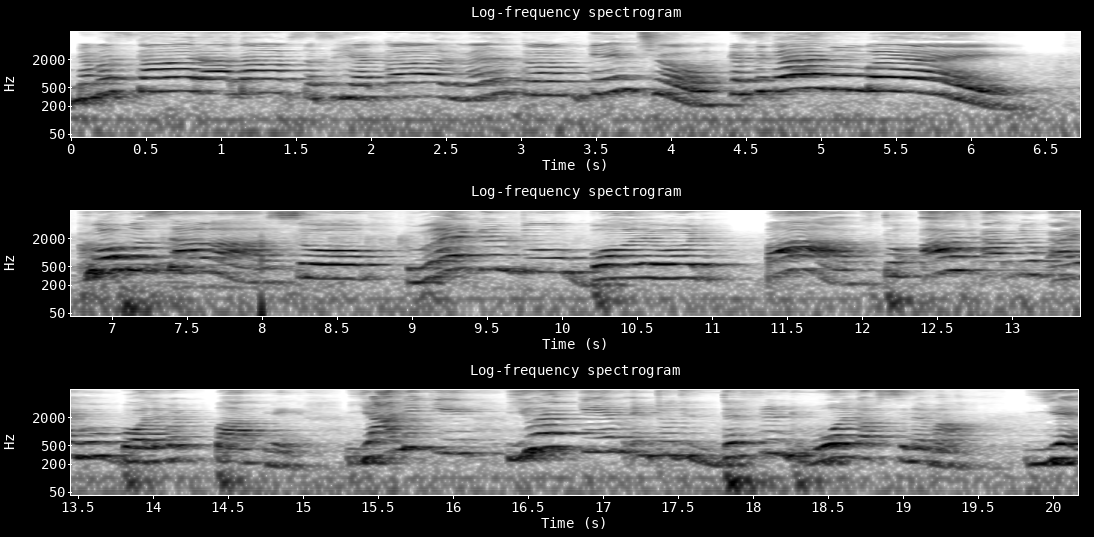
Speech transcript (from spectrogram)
नमस्कार आदाब सत श्री वेलकम केम छो कसं काय मुंबई Como Sava? So, welcome to Bollywood Park. तो आज आप लोग आए हो बॉलीवुड पार्क में यानी कि you have came into the different world of cinema yes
